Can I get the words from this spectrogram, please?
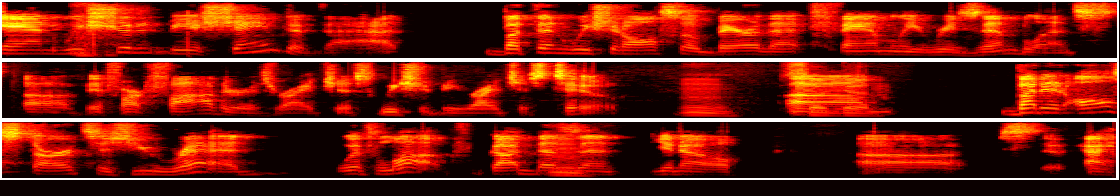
And we shouldn't be ashamed of that. But then we should also bear that family resemblance of if our father is righteous, we should be righteous too. Mm, so um, good. But it all starts, as you read, with love. God mm. doesn't, mm. you know, uh, I,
